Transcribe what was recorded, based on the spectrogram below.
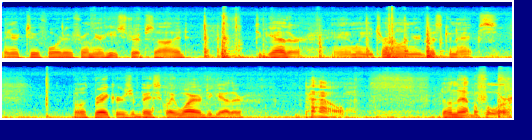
and your 240 from your heat strip side together. And when you turn on your disconnects, both breakers are basically wired together. Pow! Done that before.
